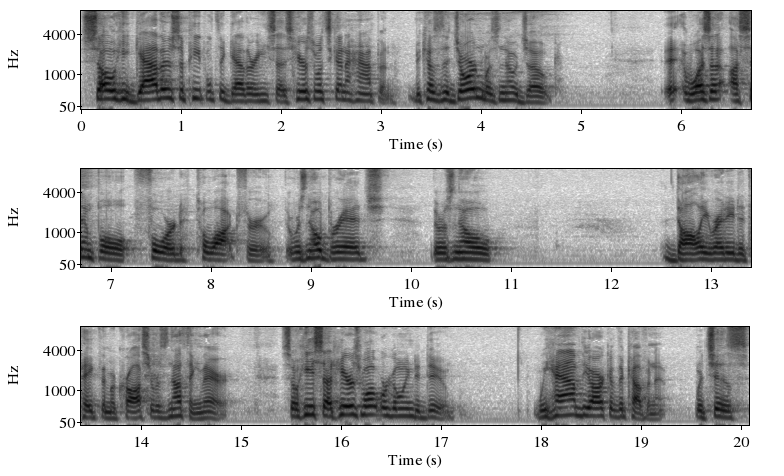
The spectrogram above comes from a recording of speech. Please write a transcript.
So he gathers the people together. He says, Here's what's going to happen. Because the Jordan was no joke. It wasn't a simple ford to walk through, there was no bridge, there was no dolly ready to take them across, there was nothing there. So he said, Here's what we're going to do we have the Ark of the Covenant, which is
